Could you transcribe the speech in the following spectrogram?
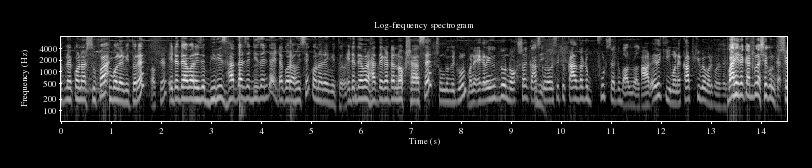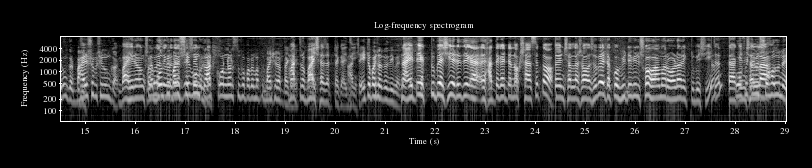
আপনার কর্নার সোফা বলের ভিতরে। ওকে। এটাতে আবার এই যে ব্রিজ হাতার যে ডিজাইনটা এটা করা হয়েছে কর্নারের ভিতরে। এটাতে আবার হাতে কাটা নকশা আছে। সুন্দর দেখুন। মানে এখানে কিন্তু নকশায় কাজ করা হয়েছে। একটু কাজটা একটু ফুটছে একটু ভালো লাগে। আর এর কি মানে কাঠ কি ব্যবহার করে থাকে বাহিরে কাঠগুলা সেগুন কাঠ। সেগুন কাঠ বাইরের সব সেগুন কাঠ? বাহিরে মানে অংশগুলো সেগুন কাঠ কর্নার সোফা পাবেন মাত্র বাইশ হাজার টাকা মাত্র বাইশ হাজার টাকায় জি। আচ্ছা এটা বাইশ হাজার টাকা দিবেন। না এটা একটু বেশি এটা যে হাতে কাটা নকশা আছে তো তো ইনশাল্লাহ সহজ হবে। এটা কফি টেবিল সহ আমার অর্ডার একটু বেশি। বুঝছেন? যাক, কফি টেবিল ইনশাল্লাহ সহ দিনে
